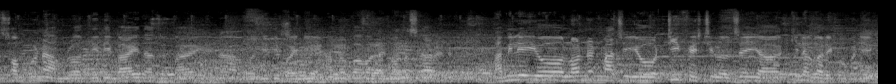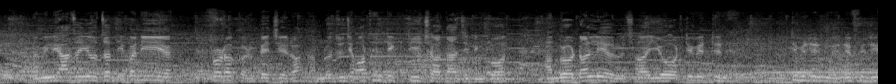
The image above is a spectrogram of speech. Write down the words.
सम्पूर्ण हाम्रो दिदीभाइ दाजुभाइ होइन अब दिदीबहिनी हाम्रो बाबालाई नमस्कार हामीले यो लन्डनमा चाहिँ यो टी फेस्टिभल चाहिँ किन गरेको भने हामीले आज यो जति पनि प्रडक्टहरू बेचेर हाम्रो जुन चाहिँ अथेन्टिक टी छ दार्जिलिङको हाम्रो डल्लेहरू छ यो टिबेटन टिबेटन रेफ्युजी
